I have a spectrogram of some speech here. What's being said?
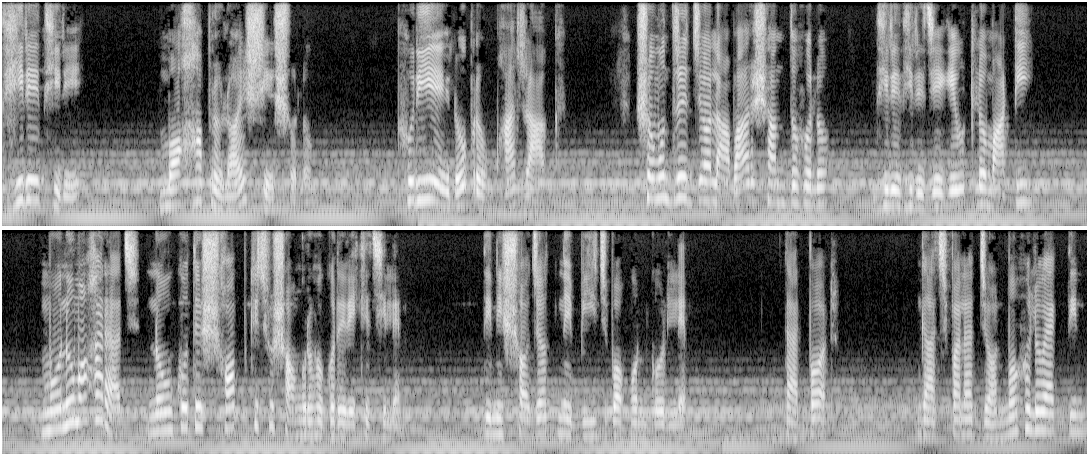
ধীরে ধীরে মহাপ্রলয় শেষ হল। ফুরিয়ে এলো ব্রহ্মার রাগ। সমুদ্রের জল আবার শান্ত হল। ধীরে ধীরে জেগে উঠল মাটি। মনু মহারাজ নৌকোতে সব কিছু সংগ্রহ করে রেখেছিলেন। তিনি সযত্নে বীজ বপন করলেন। তারপর গাছপালার জন্ম হলো একদিন।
